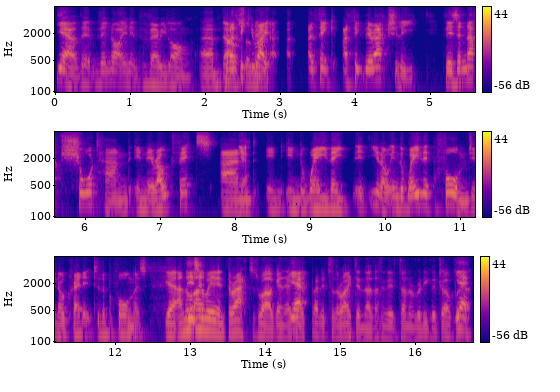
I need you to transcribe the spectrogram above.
Yeah, they're, they're not in it for very long. Um, but I think so you're maybe- right. I, I think I think they're actually there's enough shorthand in their outfits and in in the way they it, you know in the way they performed. You know, credit to the performers. Yeah, and the, and the way they interact as well. Again, again Yeah. credit to the writing. Though I think they've done a really good job with Yeah, it.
